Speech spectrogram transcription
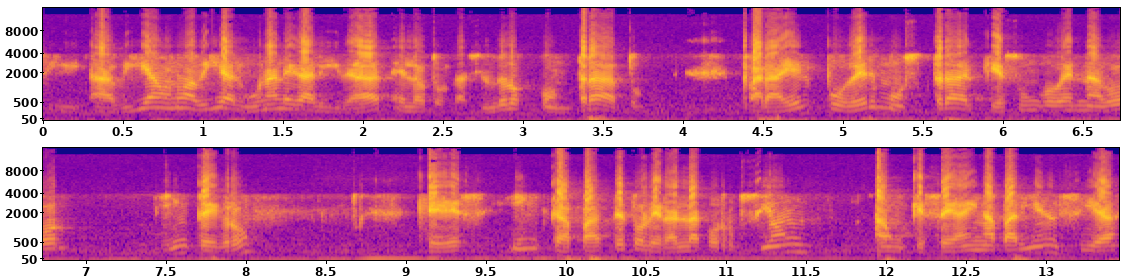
si había o no había alguna legalidad en la otorgación de los contratos, para él poder mostrar que es un gobernador íntegro, que es incapaz de tolerar la corrupción, aunque sea en apariencia,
